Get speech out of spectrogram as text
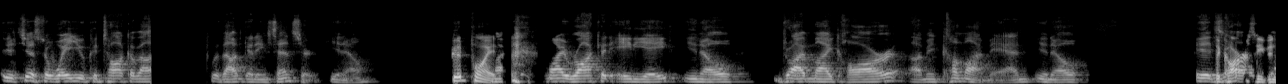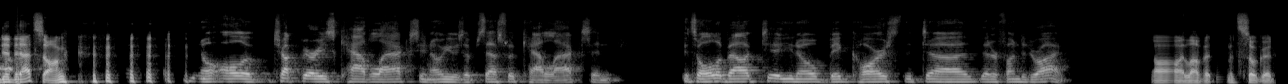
it's just a way you could talk about without getting censored, you know. Good point. My, my Rocket 88, you know, drive my car. I mean, come on, man, you know. It's the Cars even did that song. you know, all of Chuck Berry's Cadillacs, you know, he was obsessed with Cadillacs and it's all about uh, you know big cars that uh, that are fun to drive. Oh, I love it. That's so good.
